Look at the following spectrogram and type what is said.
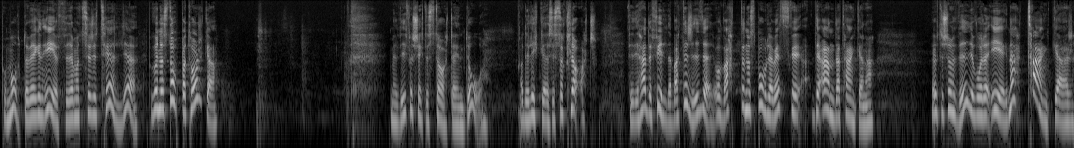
på motorvägen E4 mot Södertälje på grund av stoppatorka. Men vi försökte starta ändå. Och det lyckades ju såklart. För vi hade fyllda batterier och vatten och spolarvätska i de andra tankarna. Eftersom vi och våra egna tankar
